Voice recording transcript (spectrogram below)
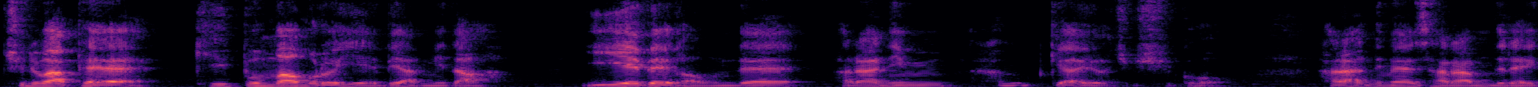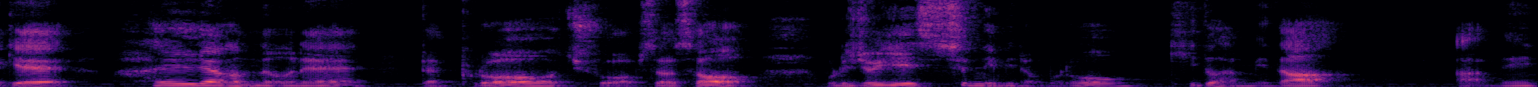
주님 앞에 기쁜 마음으로 예배합니다. 이 예배 가운데 하나님 함께하여 주시고 하나님의 사람들에게 한량없는 은혜 베풀어 주옵소서 우리 주 예수님 이름으로 기도합니다. 아멘.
